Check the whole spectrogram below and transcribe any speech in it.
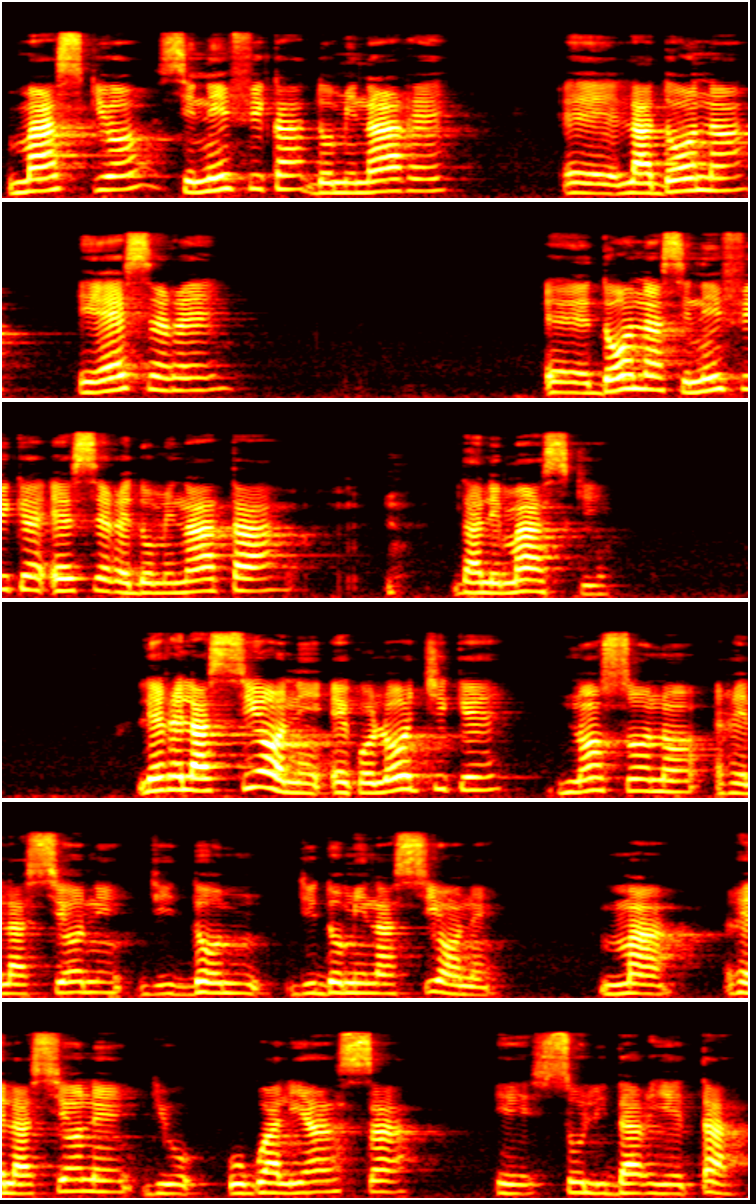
maschio significa dominare eh, la donna e essere eh, donna significa essere dominata dalle maschi. Le relazioni ecologiche non sono relazioni di, dom di dominazione, ma relazioni di uguaglianza e solidarietà.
